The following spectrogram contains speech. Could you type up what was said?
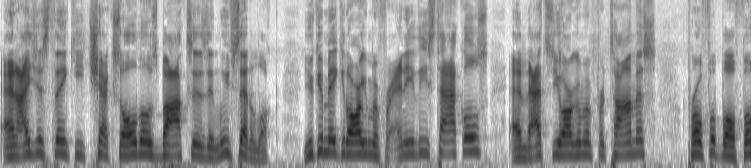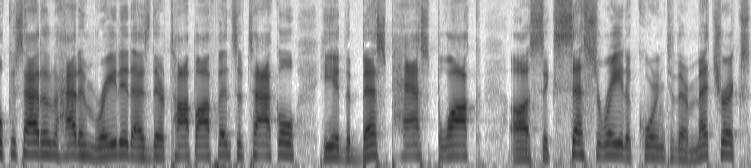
And I just think he checks all those boxes. And we've said look, You can make an argument for any of these tackles, and that's the argument for Thomas. Pro Football Focus had him had him rated as their top offensive tackle. He had the best pass block uh, success rate according to their metrics.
